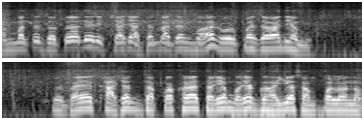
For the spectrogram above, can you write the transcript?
આમાં તો જતો રહે રિક્ષા સાધન બાધન માર રોડ પર જવા દે અમુક ભાઈ ખાસો ધક્કો ખરા તરિયામ બોલ્યો ગયો સંપલોનો.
